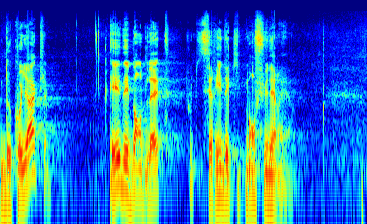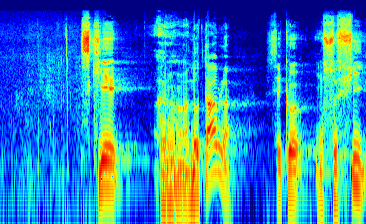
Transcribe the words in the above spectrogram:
de Koyak, et des bandelettes, toute série d'équipements funéraires. Ce qui est notable, c'est qu'on se fie,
